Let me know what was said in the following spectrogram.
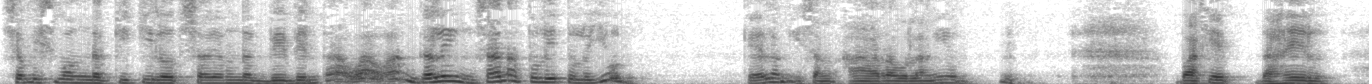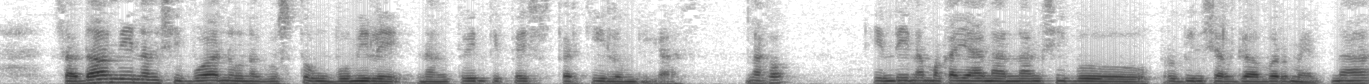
siya mismo ang nagkikilot sa yung nagbibenta. Wow, ang galing. Sana tuloy-tuloy yun. Kaya lang isang araw lang yun. Bakit? Dahil sa dami ng Cebuano na gustong bumili ng 20 pesos per kilong bigas, nako, hindi na makayanan ng Cebu Provincial Government na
